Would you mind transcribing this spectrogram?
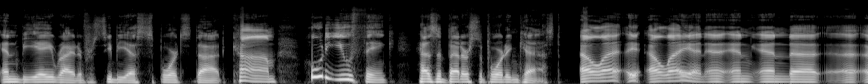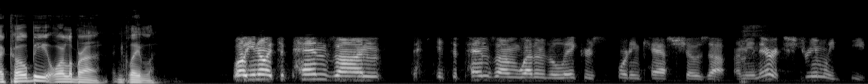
NBA writer for CBSSports.com. Who do you think has a better supporting cast? L.A. L.A. and and and uh, uh, Kobe or LeBron in Cleveland? Well, you know, it depends on it depends on whether the Lakers supporting cast shows up. I mean, they're extremely deep,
